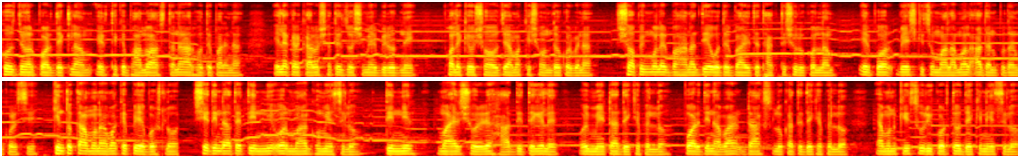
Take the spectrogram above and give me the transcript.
খোঁজ নেওয়ার পর দেখলাম এর থেকে ভালো আস্তানা আর হতে পারে না। এলাকার কারোর সাথে জসিমের বিরোধ নেই, ফলে কেউ সহজে আমাকে সন্দেহ করবে না। শপিং মলের বাহানা দিয়ে ওদের বাড়িতে থাকতে শুরু করলাম। এরপর বেশ কিছু মালামাল আদান প্রদান করেছি। কিন্তু কামনা আমাকে পেয়ে বসল। সেদিন রাতে তিন্নি ওর মা ঘুমিয়েছিল। তিন্নির মায়ের শরীরে হাত দিতে গেলে ওই মেয়েটা দেখে ফেলল। পরের দিন আবার ড্রাগস লুকাতে দেখে ফেলল। এমনকি চুরি করতেও দেখে নিয়েছিল।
